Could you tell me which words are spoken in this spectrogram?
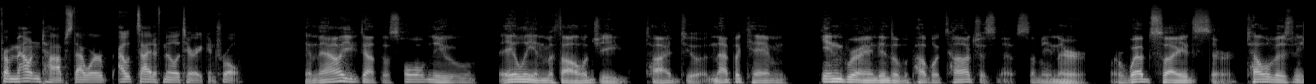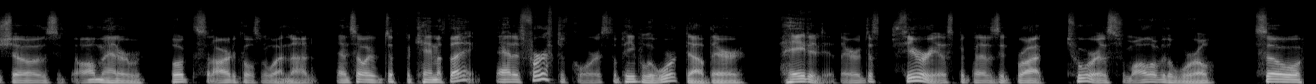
from mountaintops that were outside of military control. And now you've got this whole new alien mythology tied to it. And that became ingrained into the public consciousness. I mean, there are websites, there are television shows, all manner of books and articles and whatnot. And so it just became a thing. And at first, of course, the people who worked out there hated it. They were just furious because it brought tourists from all over the world. So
